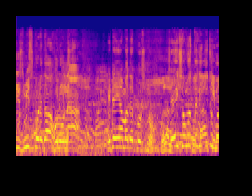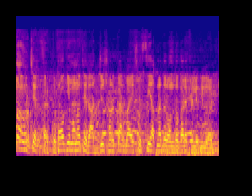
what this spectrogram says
ডিসমিস করে দেওয়া হলো না? এটাই আমাদের প্রশ্ন। সেই কোথাও কিছু করা হচ্ছে কোথাও কি মনে হচ্ছে রাজ্য সরকার বা এসএসসি আপনাদের অন্ধকারে ফেলে দিল আর কি?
